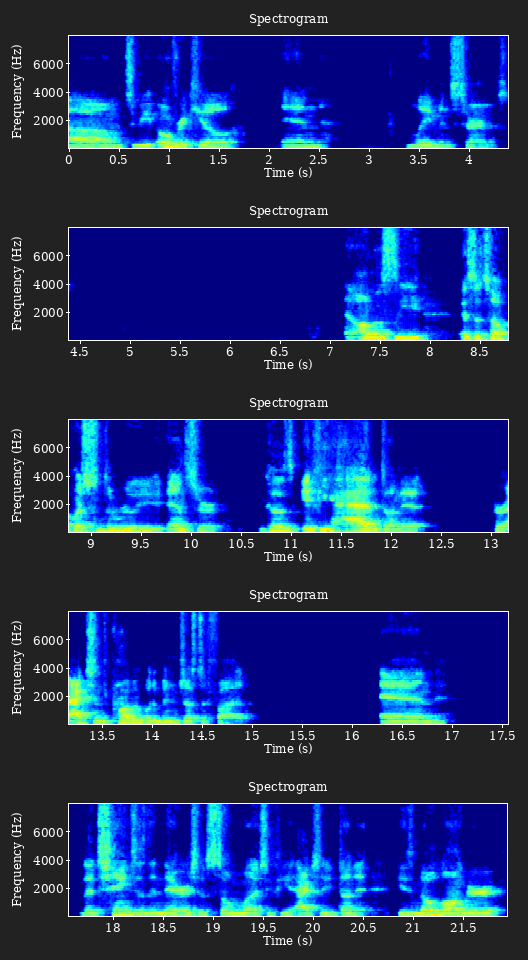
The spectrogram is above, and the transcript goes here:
um, to be overkill in layman's terms. And honestly, it's a tough question to really answer because if he had done it, her actions probably would have been justified. And that changes the narrative so much if he actually done it. He's no longer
